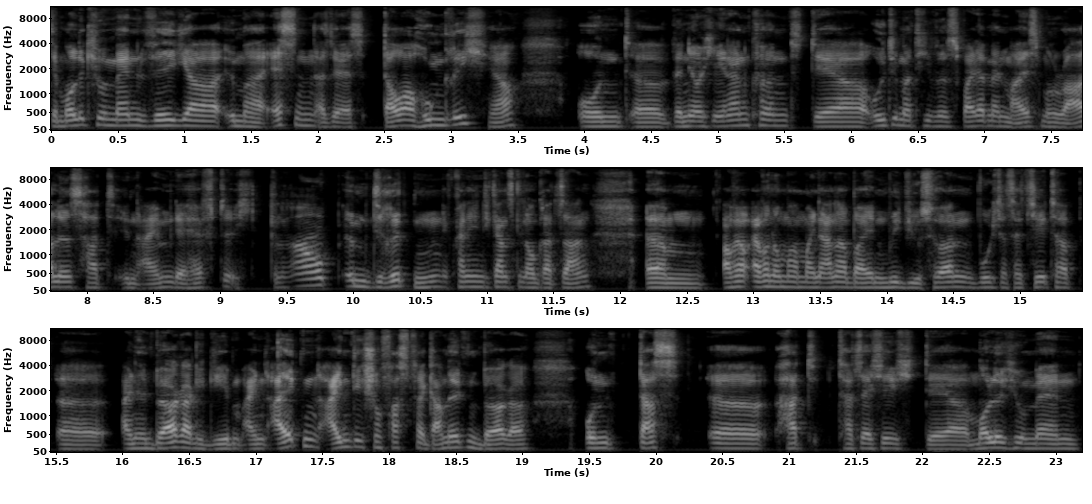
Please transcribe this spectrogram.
der Molecule Man will ja immer essen, also er ist dauerhungrig, ja. Und äh, wenn ihr euch erinnern könnt, der ultimative Spider-Man Miles Morales hat in einem der Hefte, ich glaube im dritten, kann ich nicht ganz genau gerade sagen, ähm, aber einfach nochmal meine anderen beiden Reviews hören, wo ich das erzählt habe, äh, einen Burger gegeben, einen alten, eigentlich schon fast vergammelten Burger. Und das äh, hat tatsächlich der Molecule Man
